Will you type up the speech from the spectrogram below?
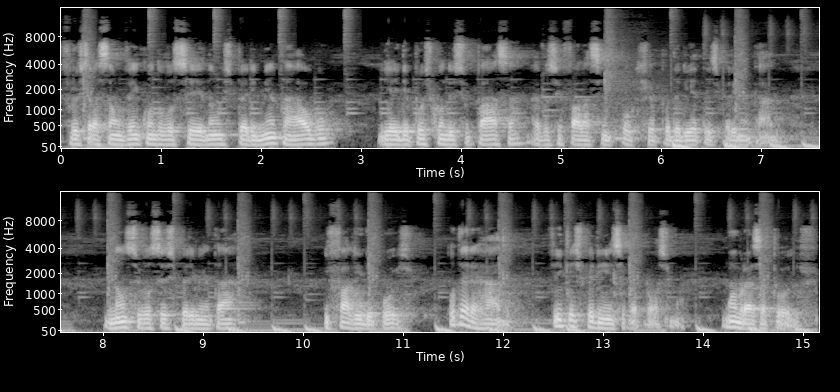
Frustração vem quando você não experimenta algo e aí depois quando isso passa, aí você fala assim, poxa, eu poderia ter experimentado. Não se você experimentar e falir depois, ou der errado, fica a experiência para a próxima. Um abraço a todos.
